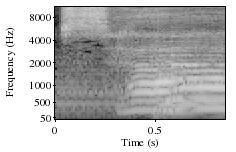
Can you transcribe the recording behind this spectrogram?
sad.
